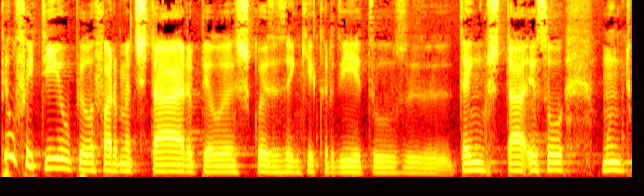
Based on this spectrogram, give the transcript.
pelo feitio, pela forma de estar, pelas coisas em que acredito. Tenho estado, eu sou muito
